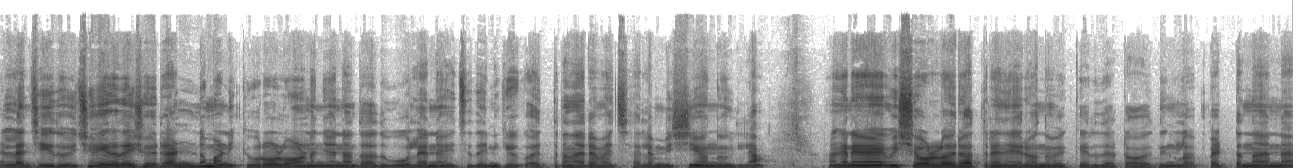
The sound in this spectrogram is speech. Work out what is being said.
എല്ലാം ചെയ്തു വെച്ചു. ഏകദേശം ഒരു രണ്ട് മണിക്കൂറോളമാണ് ഞാൻ അത് അതുപോലെ തന്നെ വെച്ചത്. എനിക്ക് എത്ര നേരം വെച്ചാലും വിഷയമൊന്നുമില്ല അങ്ങനെ വിഷയമുള്ളവരും അത്രയും നേരമൊന്നും വെക്കരുത് കേട്ടോ. നിങ്ങൾ പെട്ടെന്ന് തന്നെ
